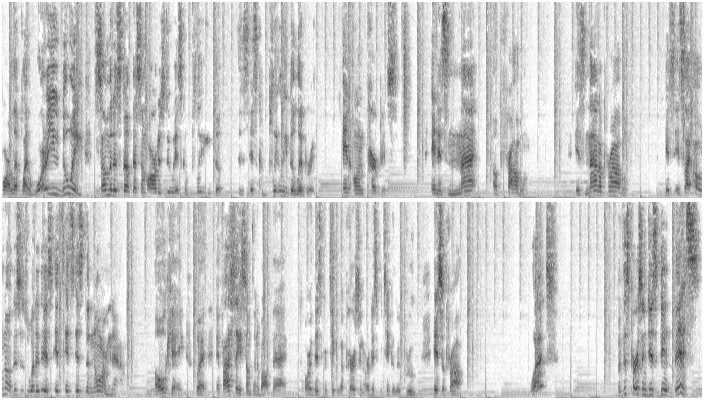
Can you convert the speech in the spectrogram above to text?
far left like what are you doing some of the stuff that some artists do is completely de- is, is completely deliberate and on purpose and it's not a problem it's not a problem. It's it's like, oh no, this is what it is. It's it's it's the norm now. Okay, but if I say something about that or this particular person or this particular group, it's a problem. What? But this person just did this.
